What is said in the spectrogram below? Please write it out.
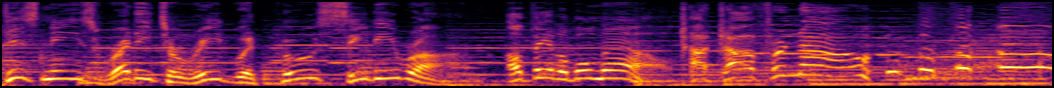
Disney's Ready to Read with Pooh CD-ROM. Available now. Ta-ta for now.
